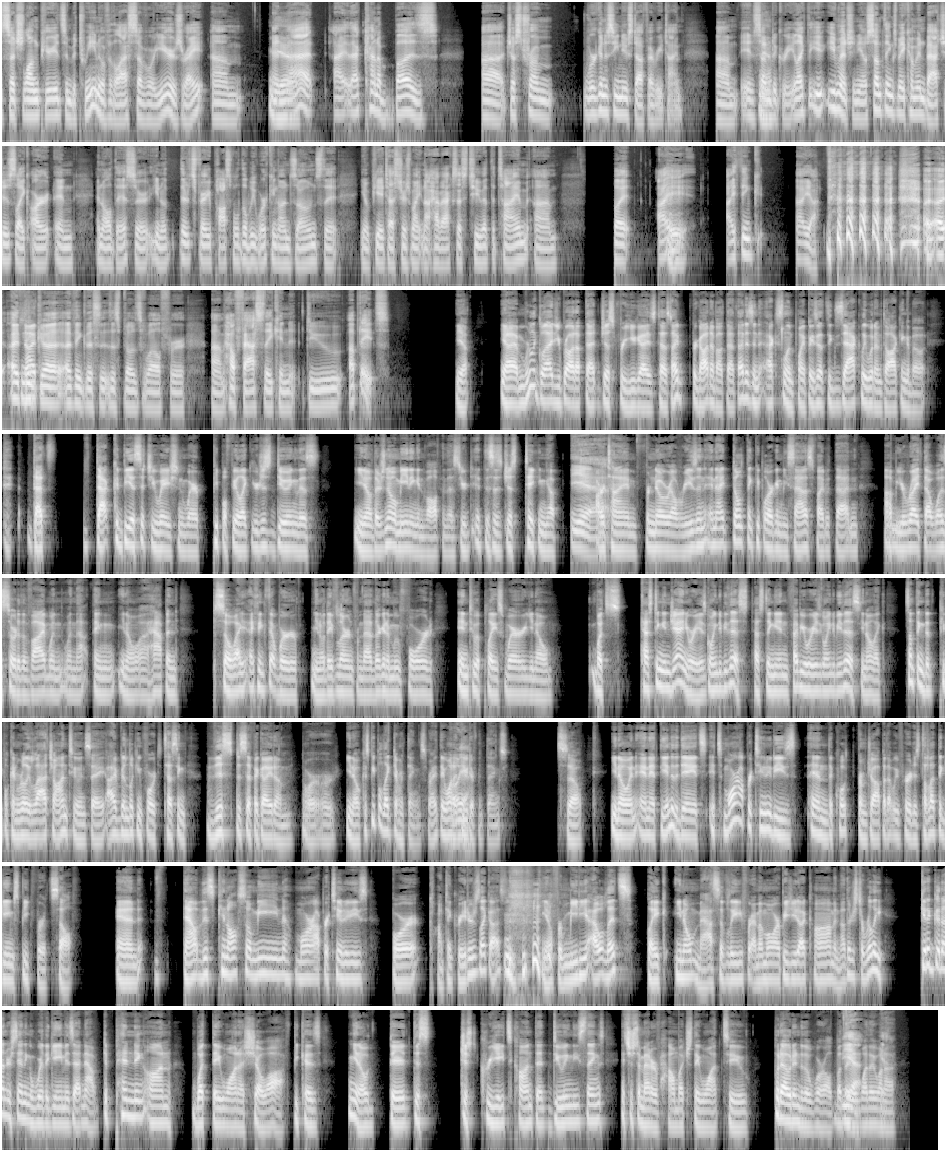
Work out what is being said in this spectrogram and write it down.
such long periods in between over the last several years, right? Um, and yeah. that I that kind of buzz uh just from we're going to see new stuff every time um in some Yeah. degree like the, you, you mentioned you know some things may come in batches like art and and all this or you know there's very possible they'll be working on zones that you know PA testers might not have access to at the time um but I Mhm. I think uh, yeah I, I I No, I think uh, I think this is, this bodes well for um, how fast they can do updates. Yeah, I'm really glad you brought up that just for you guys test. I'd forgotten about that. That is an excellent point because that's exactly what I'm talking about. That's that could be a situation where people feel like you're just doing this, you know, there's no meaning involved in this. You're it, this is just taking up Yeah, our time for no real reason, and I don't think people are going to be satisfied with that. And um, you're right, that was sort of the vibe when when that thing, you know, uh, happened. So I, I think that we're, you know, they've learned from that. They're going to move forward into a place where, you know, what's testing in January is going to be this, testing in February is going to be this, you know, like something that people can really latch onto and say, I've been looking forward to testing this specific item or, or you know, because people like different things, right? They want to Oh, do different things. So, you know, and, and at the end of the day, it's it's more opportunities. And the quote from Joppa that we've heard is to let the game speak for itself. And now this can also mean more opportunities for content creators like us, you know, for media outlets like, you know, massively for MMORPG.com and others to really get a good understanding of where the game is at now, depending on what they want to show off. Because, you know, there this just creates content doing these things. It's just a matter of how much they want to put out into the world, what they Yeah, what they want to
